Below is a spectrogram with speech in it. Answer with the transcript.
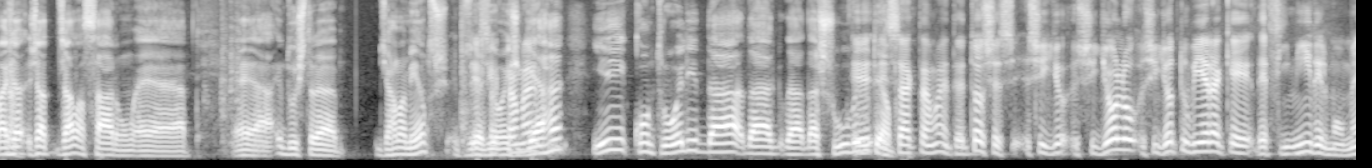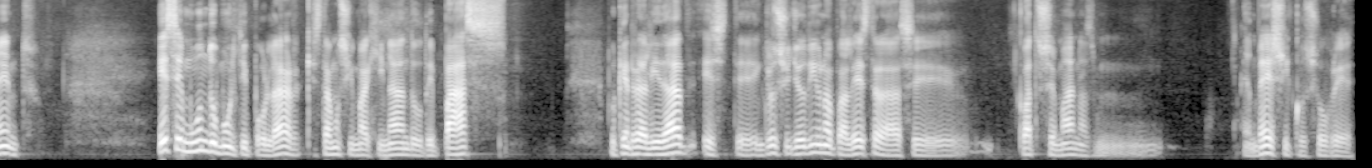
mas já, já, já lançaram é, é, a indústria de armamentos, inclusive aviões de Exatamente. guerra, e controle da, da, da, da chuva e do tempo. Si si yo, si, yo lo, si yo tuviera que definir el momento, ese mundo multipolar que estamos imaginando de paz, porque en realidad, este, incluso yo di una palestra hace cuatro semanas mm, en México sobre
